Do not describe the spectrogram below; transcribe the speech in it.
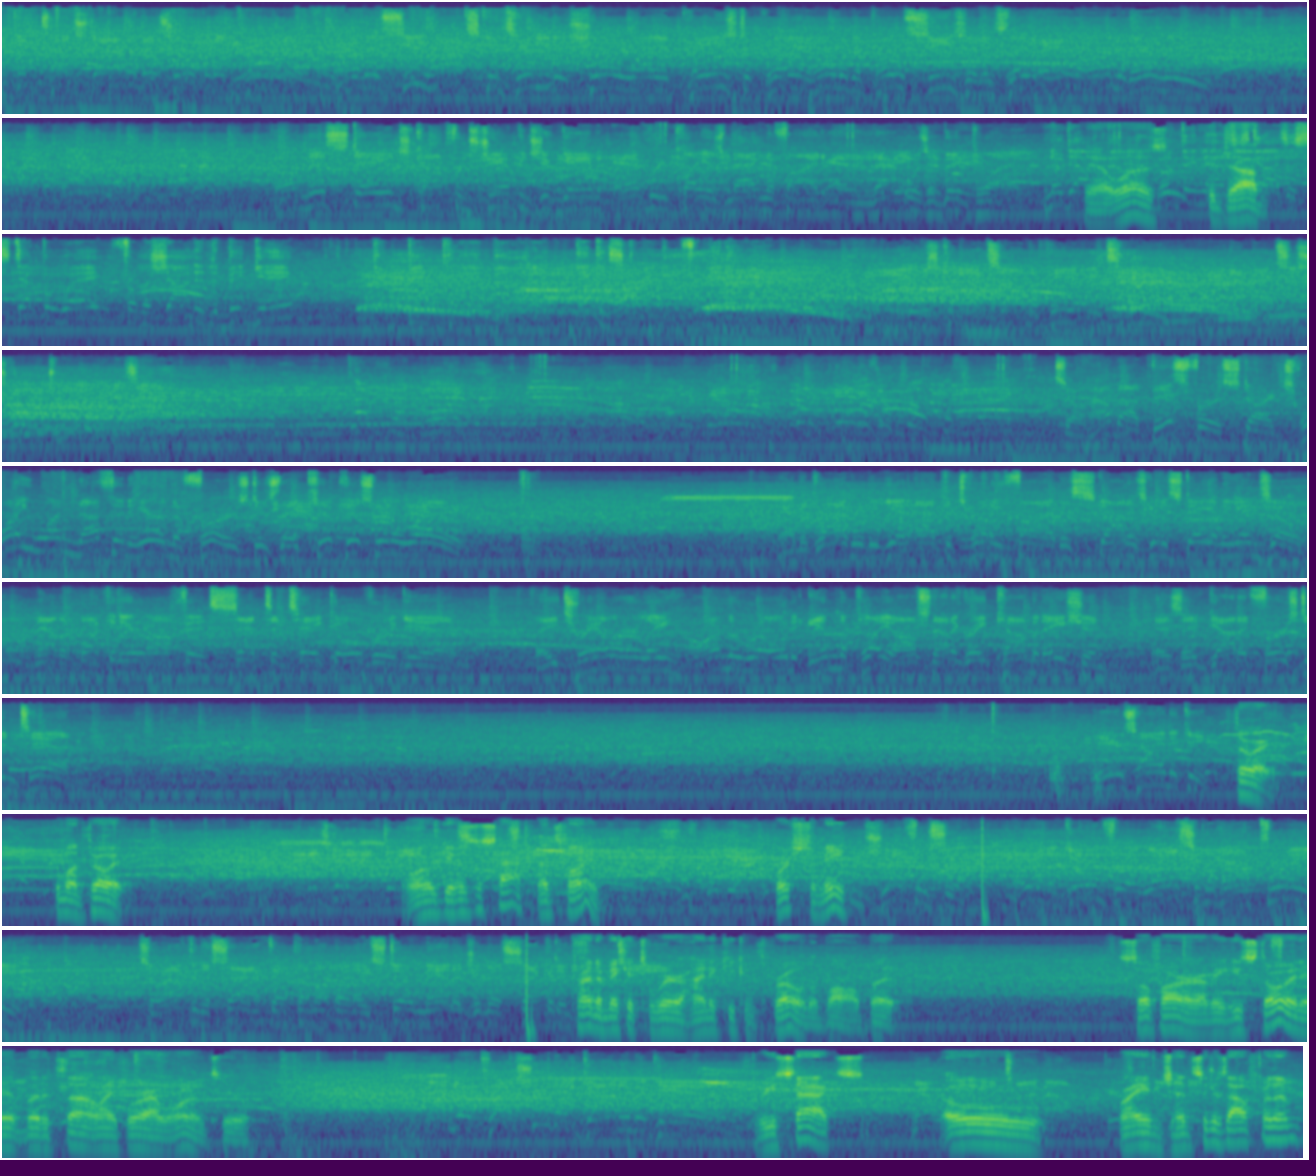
Stage, conference championship game, every play is magnified, and that was a big play. No doubt Yeah, it about was. One thing Good that job. 21 nothing here in the first as they kick this one away. And the drive will begin at the 25 as Scott is going to stay in the end zone. Now the Buccaneer offense set to take over again. They trail early on the road in the playoffs. Not a great combination as they've got it first and 10. Here's Heinicke. It. Come on, throw it. Or give us a sack. That's fine. Works for me. Trying to make it to where Heinicke can throw the ball, but so far, I mean, he's throwing it, but it's not like where I want him to. Three sacks. Oh, Ryan Jensen is out for them.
